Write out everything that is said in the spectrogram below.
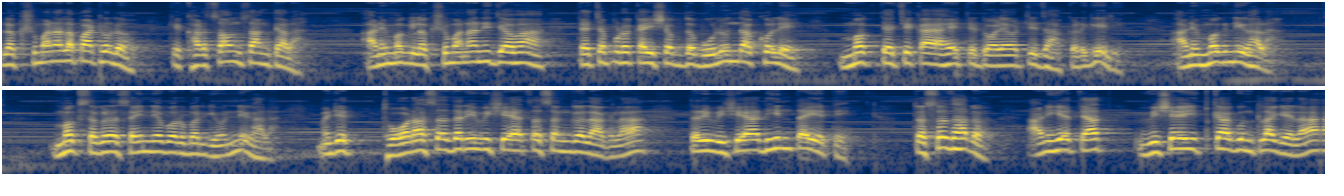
लक्ष्मणाला पाठवलं की खडसावून सांग त्याला. आणि मग लक्ष्मणाने जेव्हा त्याच्यापुढं काही शब्द बोलून दाखवले मग त्याचे काय आहे ते डोळ्यावरची झाकड गेली आणि मग निघाला. मग सगळं सैन्यबरोबर घेऊन निघाला. म्हणजे थोडासा जरी विषयाचा संग लागला तरी विषयाधीनता येते. तसं झालं आणि हे त्यात विषय इतका गुंतला गेला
